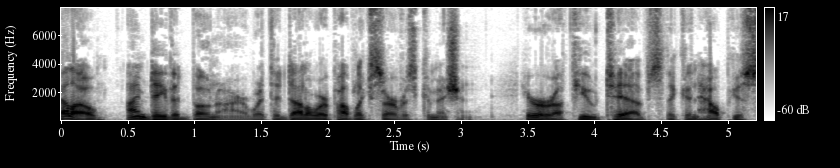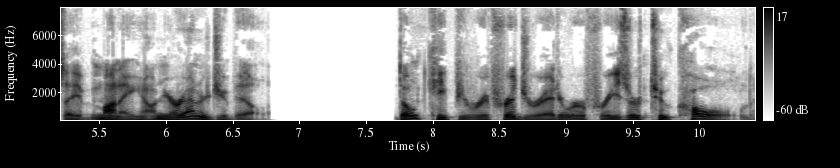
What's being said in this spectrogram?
Hello, I'm David Bonar with the Delaware Public Service Commission. Here are a few tips that can help you save money on your energy bill. Don't keep your refrigerator or freezer too cold.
